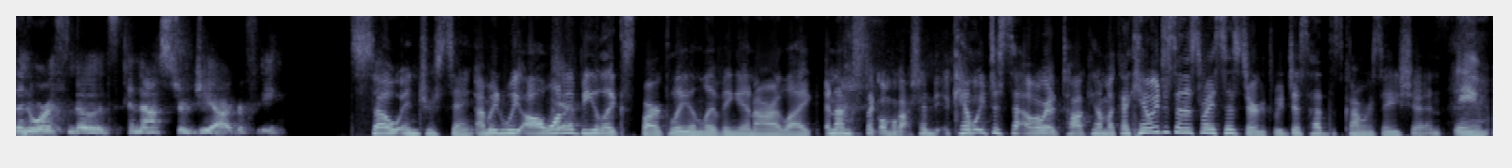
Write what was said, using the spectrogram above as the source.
the north nodes and astrogeography so interesting. I mean, we all want to yeah. be like sparkly and living in our like, and I'm just like, oh my gosh, I can't wait to send. We're talking. I'm like, I can't wait to send this to my sister. We just had this conversation. Same.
